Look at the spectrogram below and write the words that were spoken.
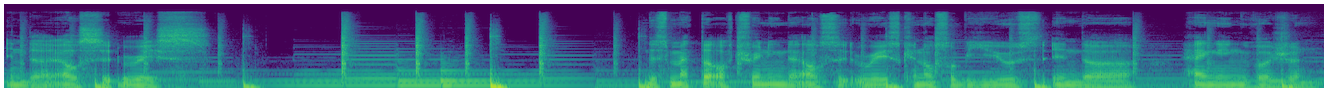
in the L-sit raise. This method of training the L-sit raise can also be used in the hanging version.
